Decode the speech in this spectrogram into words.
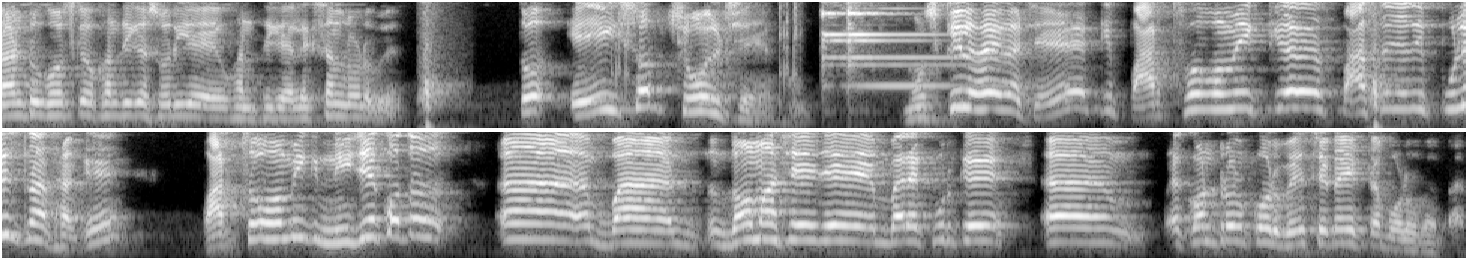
নান্টু ঘোষকে ওখান থেকে সরিয়ে ওখান থেকে ইলেকশন লড়বে। তো এই সব চলছে এখন। মুশকিল হয়ে গেছে কি পার্থভৌমিকের পাশে যদি পুলিশ না থাকে পার্থভৌমিক নিজে কত বা- দম আছে যে ব্যারাকপুরকে কন্ট্রোল করবে সেটাই একটা বড় ব্যাপার।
